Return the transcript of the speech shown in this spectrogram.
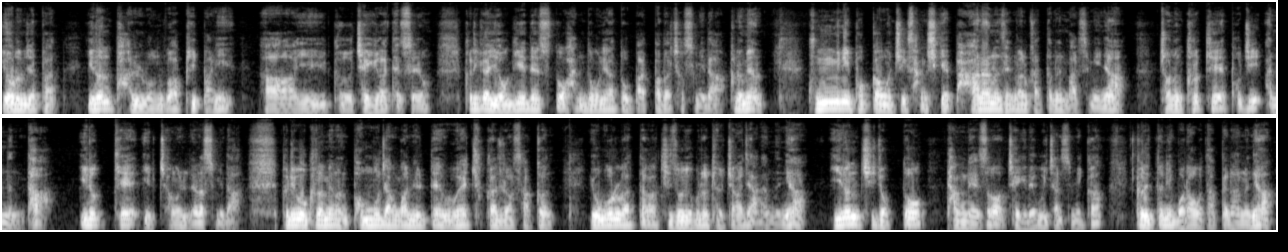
여론 재판 이런 반론과 비판이 아, 이, 그, 제기가 됐어요. 그러니까 여기에 대해서도 한동훈이가 또 맞받아쳤습니다. 그러면 국민이 법과 원칙 상식에 반하는 생각을 갖다는 말씀이냐? 저는 그렇게 보지 않는다. 이렇게 입장을 내놨습니다. 그리고 그러면은 법무장관일 때 왜 주가 조작 사건 요거를 갖다가 기소 여부를 결정하지 않았느냐? 이런 지적도 당내에서 제기되고 있지 않습니까? 그랬더니 뭐라고 답변하느냐?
